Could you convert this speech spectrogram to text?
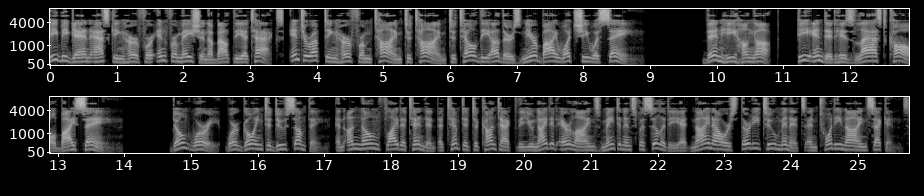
he began asking her for information about the attacks, interrupting her from time to time to tell the others nearby what she was saying. Then he hung up. He ended his last call by saying, Don't worry, we're going to do something. An unknown flight attendant attempted to contact the United Airlines maintenance facility at 9 hours 32 minutes and 29 seconds.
